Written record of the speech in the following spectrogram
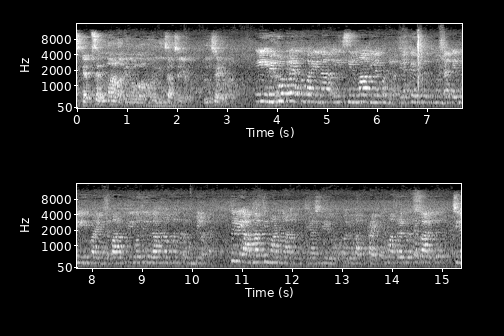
സ്റ്റെപ്സ് എന്താണ് എന്നുള്ളതാണ് നമ്മൾ ഇനി ചർച്ച ചെയ്യുന്നത്. തീർച്ചയായിട്ടും ഈ റിപ്പോർട്ടിലടക്കം പറയുന്ന ഈ സിനിമ വിലക്കുണ്ടല്ലോ വിലക്ക് ഏർപ്പെടുത്തുന്നുണ്ട് എന്ന രീതി പറയുന്നുണ്ട്. പാർവതി ഇരുപത്തിന്റെ ഉദാഹരണമൊക്കെ നമ്മുടെ മുമ്പിലുണ്ട്. ഇതൊരു യാഥാർത്ഥ്യമാണെന്നാണ് പൃഥ്വിരാജിന്റെ ഒരു ഒരു അഭിപ്രായം. അത് മാത്രമല്ല ഇപ്പോഴത്തെ കാലത്ത് ചില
